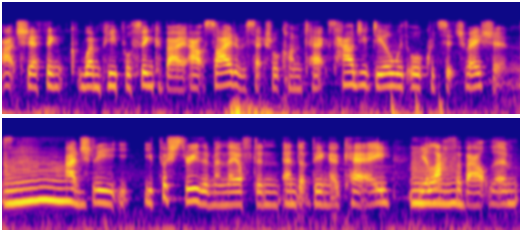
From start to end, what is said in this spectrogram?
actually, I think when people think about it outside of a sexual context, how do you deal with awkward situations? Mm. Actually, you push through them, and they often end up being okay. You laugh about them,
